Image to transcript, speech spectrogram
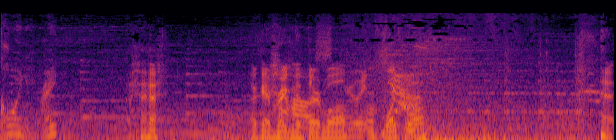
corny, right? Okay, breaking the Oh, third wall it. or fourth wall.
